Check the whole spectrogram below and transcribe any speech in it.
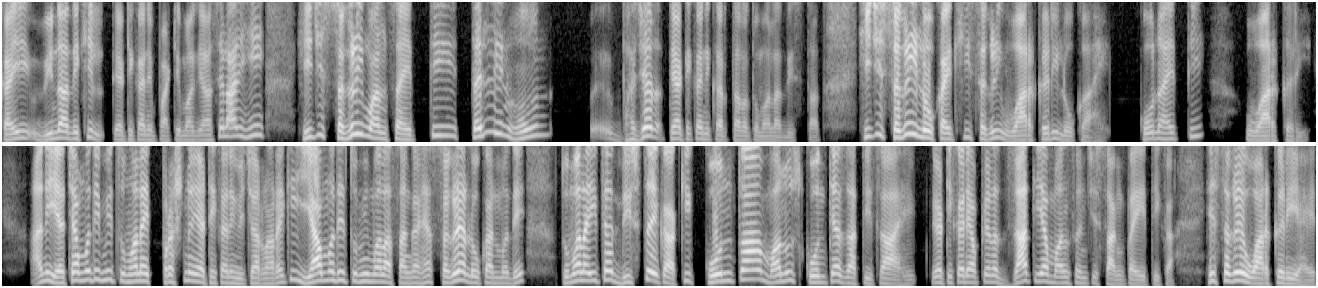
काही विना देखील त्या ठिकाणी पाठीमागे असेल. आणि ही ही जी सगळी माणसं आहेत ती तल्लीन होऊन भजन त्या ठिकाणी करताना तुम्हाला दिसतात. ही जी सगळी लोक आहेत ही सगळी वारकरी लोक आहेत. कोण आहेत ती? वारकरी. आणि याच्यामध्ये मी तुम्हाला एक प्रश्न या ठिकाणी विचारणार आहे, की यामध्ये तुम्ही मला सांगा ह्या सगळ्या लोकांमध्ये तुम्हाला इथं दिसतंय का, की कोणता माणूस कोणत्या जातीचा आहे? या ठिकाणी आपल्याला जात या माणसांची सांगता येते का? हे सगळे वारकरी आहेत.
